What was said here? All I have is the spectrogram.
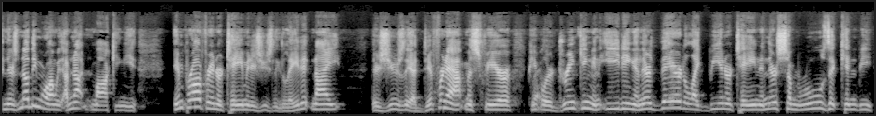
And there's nothing wrong with I'm not mocking you. Improv for entertainment is usually late at night. There's usually a different atmosphere. People are drinking and eating and they're there to like be entertained. And there's some rules that can be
